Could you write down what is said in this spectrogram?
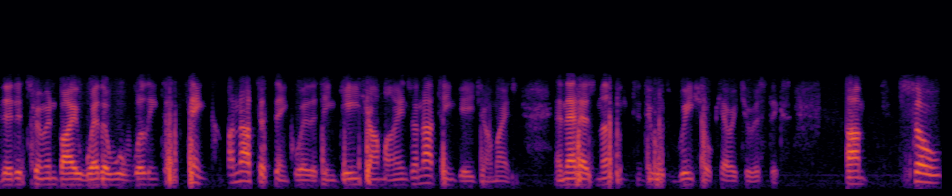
They're determined by whether we're willing to think or not to think, whether to engage our minds or not to engage our minds. And that has nothing to do with racial characteristics. Um, so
